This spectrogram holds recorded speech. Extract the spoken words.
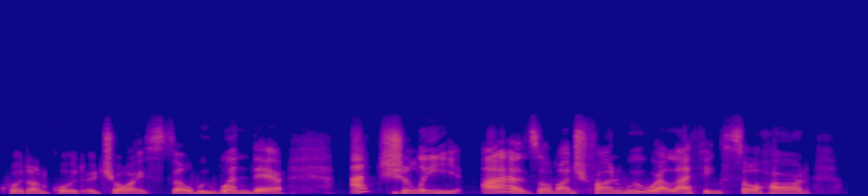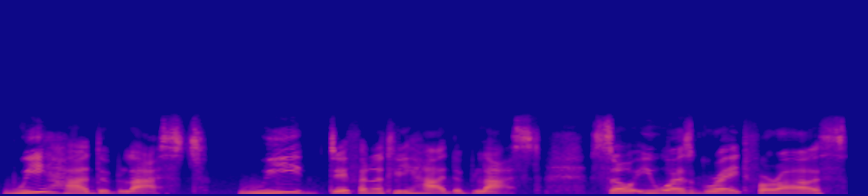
quote unquote a choice. So we went there. Actually, I had so much fun. We were laughing so hard. We had a blast. We definitely had a blast. So it was great for us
